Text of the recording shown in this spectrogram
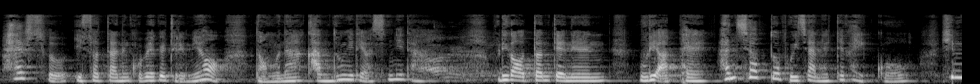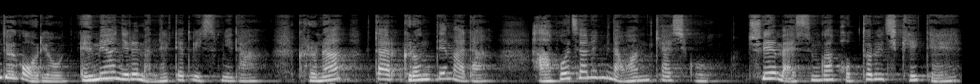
할 수 있었다는 고백을 들으며 너무나 감동이 되었습니다. 우리가 어떤 때는 우리 앞에 한 치 앞도 보이지 않을 때가 있고 힘들고 어려운 애매한 일을 만날 때도 있습니다. 그러나 그런 때마다 아버지 하나님이 나와 함께 하시고 주의 말씀과 법도를 지킬 때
